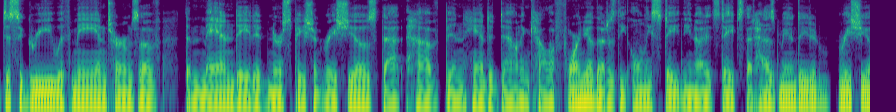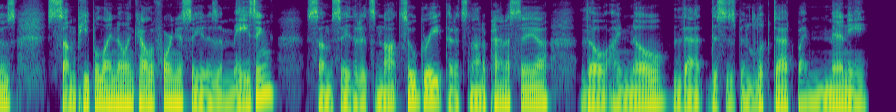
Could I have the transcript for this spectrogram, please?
disagree with me in terms of the mandated nurse patient ratios that have been handed down in California. That is the only state in the United States that has mandated ratios. Some people I know in California say it is amazing. Some say that it's not so great, that it's not a panacea, though I know that this has been looked at by many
